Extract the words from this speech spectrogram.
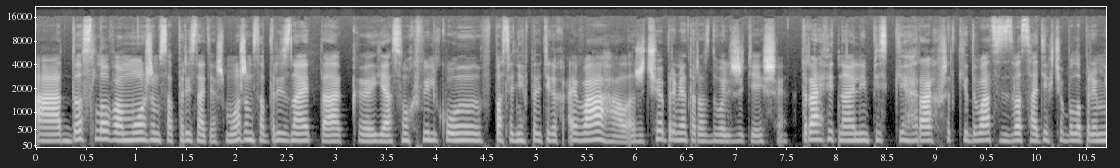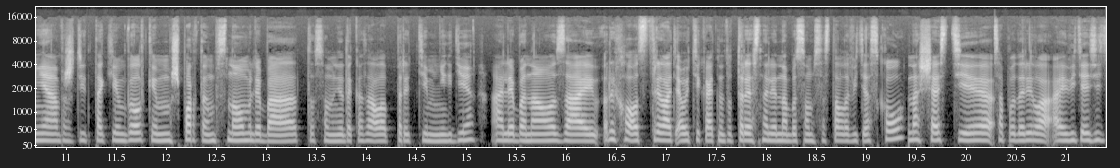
A doslova môžem sa priznať, až môžem sa priznať, tak ja som chvíľku v posledných pretekách aj váhala, že čo je pre mňa teraz dôležitejšie. Trafiť na Olympijských hrách všetky 20 z 20, čo bolo pre mňa vždy takým veľkým športom snom, lebo to som nedokázala predtým nikde alebo naozaj rýchlo odstrieľať a utekať na to trestné, len aby som sa stala víťazkou. Našťastie sa podarila aj vyťaziť,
